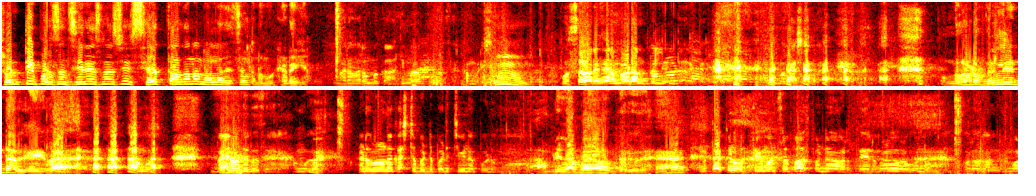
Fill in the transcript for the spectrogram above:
டுவெண்ட்டி பர்சன்ட் சீரியஸ்னஸையும் சேர்த்தா தானே நல்ல ரிசல்ட் நமக்கு கிடைக்கும். வர வர ரொம்ப அதிகமாக போகுது சார் காம்படிஷன் புதுசாக வரங்க நம்மளோட பிரில்லியண்டாக இருக்கு. உங்களோட பிரில்லியண்ட்டாக இருக்கீங்களா? பயம் வந்துடும் சார் அவங்க நடுவில் கஷ்டப்பட்டு படிச்சு வீணா போயிடுமோ? அப்படிலாம் பயம் வந்துடுது டக்குன்னு ஒரு த்ரீ மந்த்ஸில் பாஸ் பண்ண வருது நம்ம ஒரு ஒரு ரொம்ப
